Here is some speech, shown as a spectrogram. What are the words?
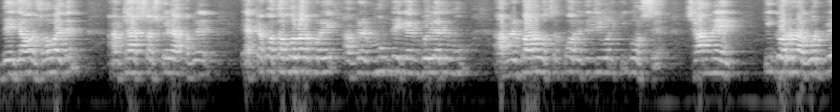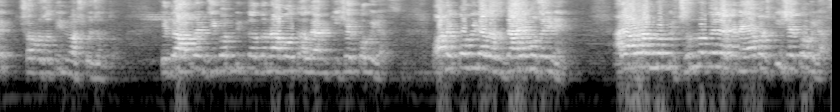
দেখে আমার সময় দেন। আমি ঠাস ঠাস করে আপনার একটা কথা বলার পরে আপনার মুখ দেখে আমি বইলা দেবো, আপনার বারো বছর পরে তো জীবনে কি করছে, সামনে কি ঘটনা ঘটবে, সর্বোচ্চ তিন মাস পর্যন্ত। কিন্তু আপনার জীবন বৃত্তান্ত না বল তাহলে আমি কিসের কবিরাজ? অনেক কবিরাজ আছে দাঁড়িয়ে মোছাই নেই। আরে আল্লাহ নবীর শূন্যতে লেখা নেই আবার কিসের কবিরাজ?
